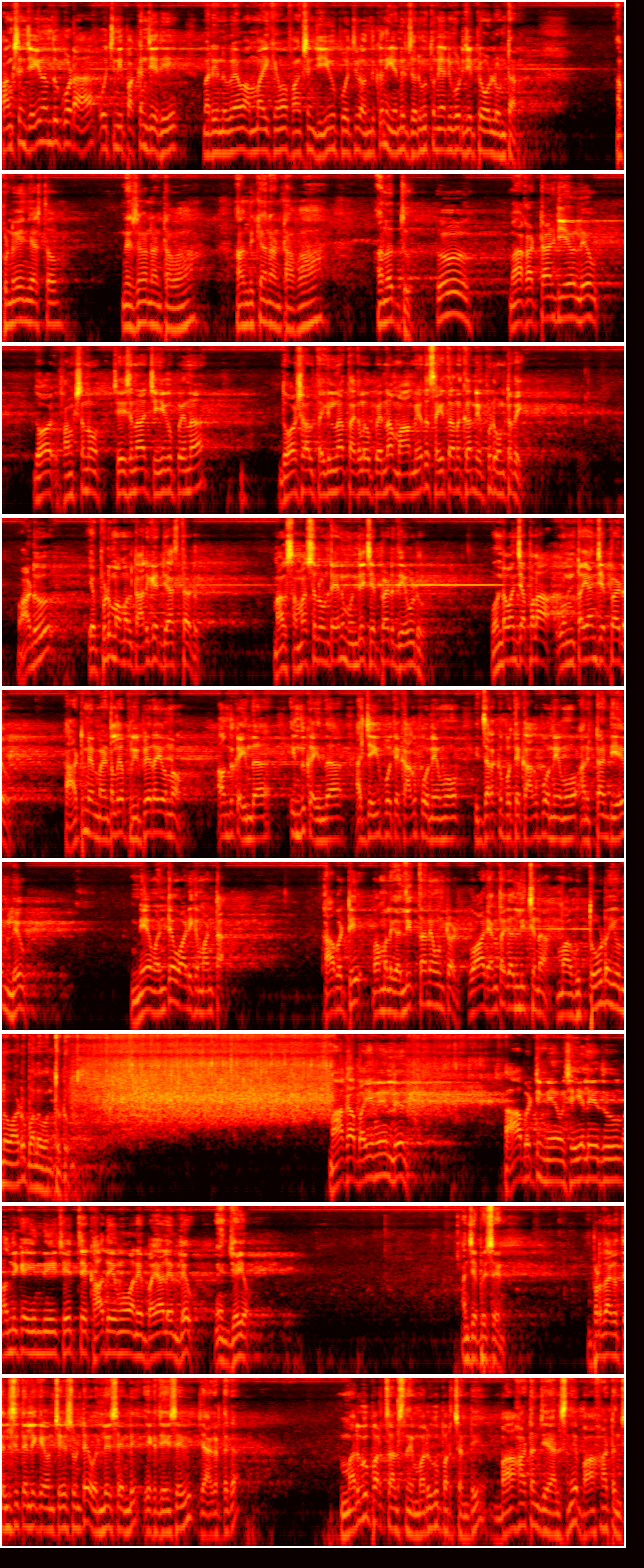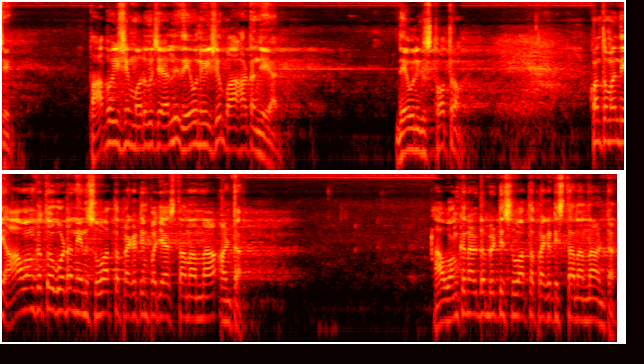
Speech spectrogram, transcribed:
ఫంక్షన్ చేయనందుకు కూడా వచ్చి నీ పక్కన చేరి మరి నువ్వేమో అమ్మాయికేమో ఫంక్షన్ చేయకపోతే అందుకని ఎన్ని జరుగుతున్నాయి అని కూడా చెప్పేవాళ్ళు ఉంటారు. అప్పుడు నువ్వేం చేస్తావు? నిజమేనంటావా అందుకే అని అంటావా? అనొద్దు. మాకు అట్లాంటివి ఏమి లేవు. దో ఫంక్షన్ చేసినా చేయకపోయినా దోషాలు తగిలినా తగలకపోయినా మా మీద సైతానకాన్ని ఎప్పుడు ఉంటుంది. వాడు ఎప్పుడు మమ్మల్ని టార్గెట్ చేస్తాడు? మాకు సమస్యలు ఉంటాయని ముందే చెప్పాడు దేవుడు. ఉండవని చెప్పలా ఉంటాయని చెప్పాడు. కాబట్టి మేము మెంటల్గా ప్రిపేర్ అయి ఉన్నాం. అందుకైందా ఇందుకైందా అది చేయకపోతే కాకపోనేమో ఇది జరగకపోతే కాకపోనేమో అని ఇట్లాంటి ఏం లేవు. మేమంటే వాడికి మంట. కాబట్టి మమ్మల్ని గల్లిస్తానే ఉంటాడు. వాడు ఎంత గల్లిచ్చినా మాకు తోడై ఉన్నవాడు బలవంతుడు. మాకు ఆ భయమేం లేదు. కాబట్టి మేము చేయలేదు అందుకే అయింది చేస్తే కాదేమో అనే భయాలేం లేవు. నేను చేయం అని చెప్పేసేయండి. ఇప్పటిదాకా తెలిసి తెలియక ఏమైనా చేస్తుంటే వదిలేసేయండి. ఇక చేసేవి జాగ్రత్తగా. మరుగుపరచాల్సినవి మరుగుపరచండి. బాహాటం చేయాల్సినవి బాహాటం చేయండి. పాప విషయం మరుగు చేయాలి దేవుని విషయం బాహాటం చేయాలి. దేవునికి స్తోత్రం. కొంతమంది ఆ వంకతో కూడా నేను సువార్త ప్రకటింపజేస్తానన్నా అంటారు. ఆ వంకను అడ్డం పెట్టి సువార్త ప్రకటిస్తానన్నా అంటాను.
